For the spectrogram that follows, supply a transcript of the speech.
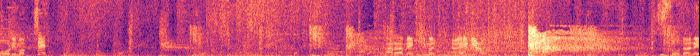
森もっちにろ。クソダネ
